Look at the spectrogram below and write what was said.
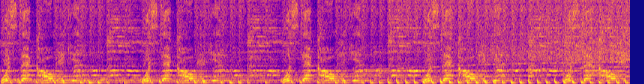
What's that called again? What's that called again? What's that called again? What's that called again? What's that called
